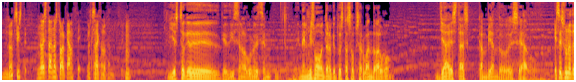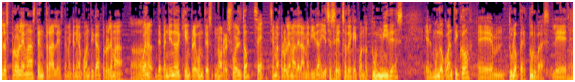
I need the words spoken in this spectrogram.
no existe. No está a nuestro alcance. Exacto. Y esto que, que, dicen algunos, dicen, en el mismo momento en el que tú estás observando algo, ya estás cambiando ese algo. Ese es uno de los problemas centrales de mecánica cuántica, problema, ah. bueno, dependiendo de quién preguntes, no resuelto, se llama problema de la medida, y es ese hecho de que cuando tú mides el mundo cuántico, eh, tú lo perturbas. Ah.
